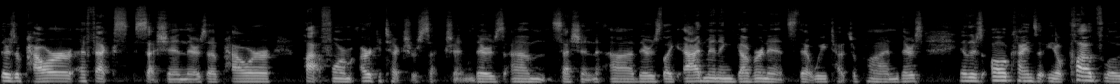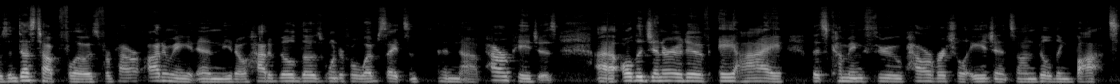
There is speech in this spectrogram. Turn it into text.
there's a power Fx session, there's a power platform architecture section there's um, session uh, there's like admin and governance that we touch upon. There's you know there's all kinds of you know cloud flows and desktop flows for power automate and you know how to build those wonderful websites and, and uh, power pages. Uh, all the generative ai that's coming through power virtual agents on building bots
